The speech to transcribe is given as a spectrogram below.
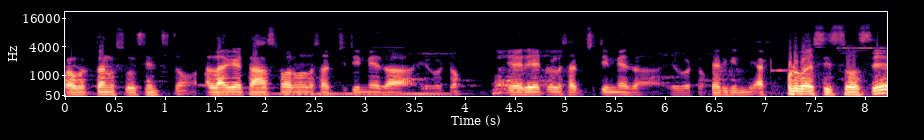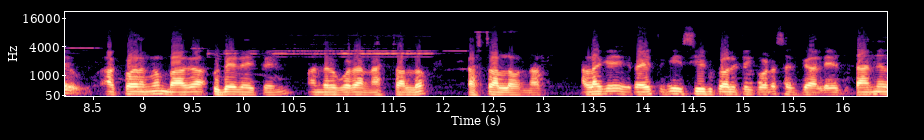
ప్రభుత్వానికి సూచించడం అలాగే ట్రాన్స్ఫార్మర్ల సబ్సిడీ మీద ఇవ్వటం ఏరియేటర్ల సబ్సిడీ మీద ఇవ్వటం జరిగింది. అప్పుడు పరిస్థితి వస్తే ఆక్వా రంగం బాగా కుబేలైపోయింది. అందరూ కూడా నష్టాల్లో కష్టాల్లో ఉన్నారు. అలాగే రైతుకి సీడ్ క్వాలిటీ కూడా సరిగ్గా లేదు. దాని మీద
